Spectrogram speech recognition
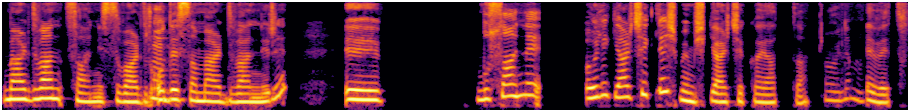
merdiven sahnesi vardır. Hı hı. Odessa merdivenleri. Ee, bu sahne öyle gerçekleşmemiş gerçek hayatta. Öyle mi? Evet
